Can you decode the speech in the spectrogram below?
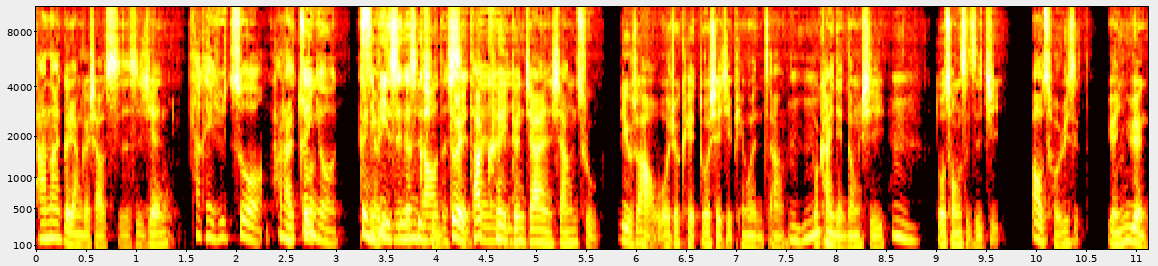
他那个两个小时的时间，他可以去做，他来更有更有意思的事情。对，他可以跟家人相处。例如说，好，我就可以多写几篇文章，多看一点东西，嗯，多充实自己。报酬率是远远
